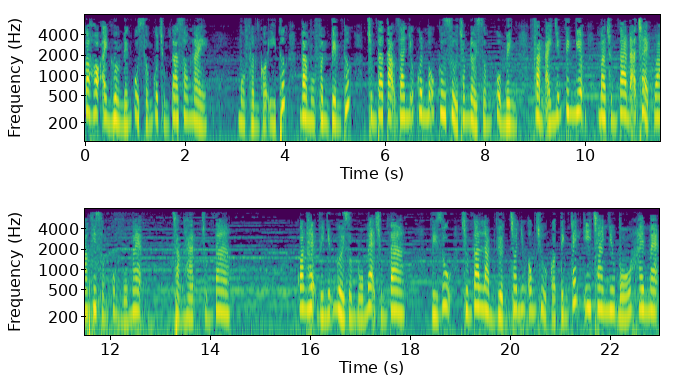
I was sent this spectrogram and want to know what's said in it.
và họ ảnh hưởng đến cuộc sống của chúng ta sau này một phần có ý thức và một phần tiềm thức, chúng ta tạo ra những khuôn mẫu cư xử trong đời sống của mình, phản ánh những kinh nghiệm mà chúng ta đã trải qua khi sống cùng bố mẹ. Chẳng hạn chúng ta quan hệ với những người giống bố mẹ chúng ta. Ví dụ, chúng ta làm việc cho những ông chủ có tính cách y chang như bố hay mẹ.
